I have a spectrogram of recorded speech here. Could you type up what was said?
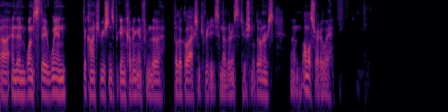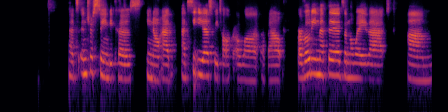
Uh, and then once they win, the contributions begin coming in from the political action committees and other institutional donors um, almost right away. That's interesting because, you know, at, at CES, we talk a lot about our voting methods and the way that um,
